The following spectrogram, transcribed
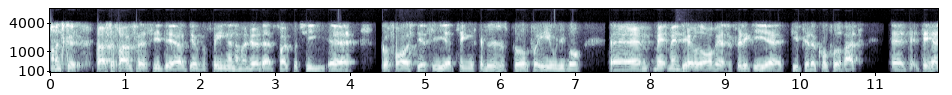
Undskyld. Først og fremmest vil jeg sige, det er, det er befriende, når man hører Dansk Folkeparti øh, gå forrest i at sige, at tingene skal løses på, på EU-niveau. Øh, men, men derudover vil jeg selvfølgelig give, uh, give Peter Kofod ret. Øh, det, det her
